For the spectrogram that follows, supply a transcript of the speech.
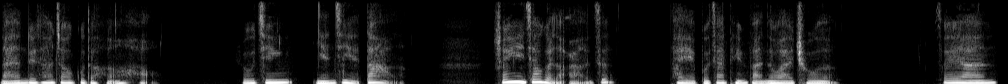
男人对她照顾的很好，如今年纪也大了，生意交给了儿子，她也不再频繁的外出了。虽然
